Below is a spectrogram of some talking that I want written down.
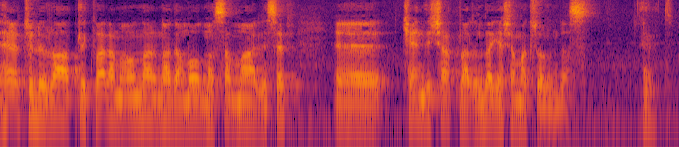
her türlü rahatlık var ama onların adamı olmasa maalesef kendi şartlarında yaşamak zorundasın. Evet.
